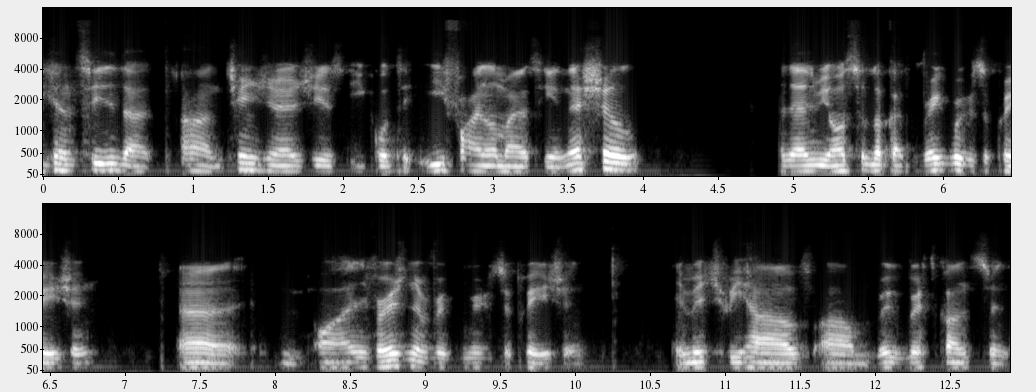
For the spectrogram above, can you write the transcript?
can see that uh, change in energy is equal to E final minus E initial. And then we also look at Rydberg's equation, uh, or a version of Rydberg's equation, in which we have um, Rydberg's constant,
